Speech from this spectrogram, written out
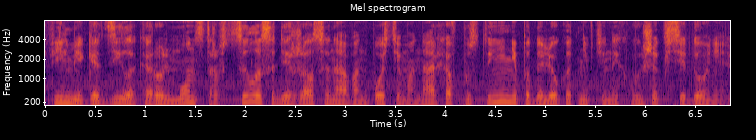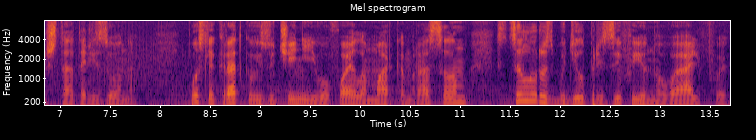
В фильме «Годзилла. Король монстров» Сцилла содержался на аванпосте монарха в пустыне неподалеку от нефтяных вышек в Седоне, штат Аризона. После краткого изучения его файла Марком Расселом, Сциллу разбудил призыв ее новой альфы.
